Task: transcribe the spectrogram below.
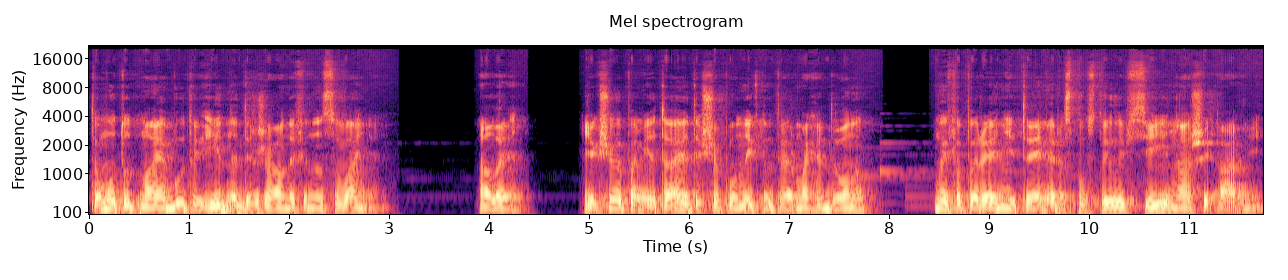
Тому тут має бути гідне державне фінансування. Але, якщо ви пам'ятаєте, щоб уникнути Армагеддону, ми в попередній темі розпустили всі наші армії.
